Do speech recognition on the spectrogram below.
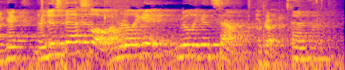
Okay, now just that slow. I'm really getting really good sound. Okay. And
